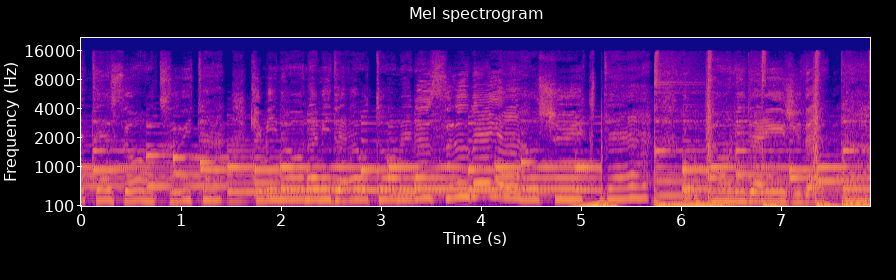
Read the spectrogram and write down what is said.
めて嘘をついた君の涙を止める術が欲しくて本当に大事だった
